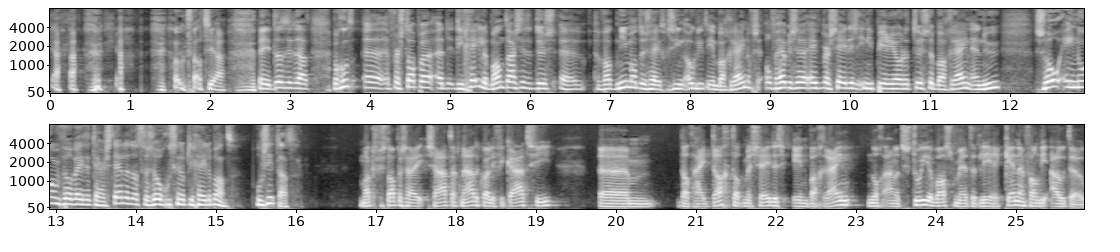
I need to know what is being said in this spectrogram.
ja, ja. Ook dat, ja. Nee, dat is inderdaad. Maar goed, uh, Verstappen, uh, die gele band, daar zit het dus, uh, wat niemand dus heeft gezien, ook niet in Bahrein. Of, of hebben ze, heeft Mercedes in die periode tussen Bahrein en nu zo enorm veel weten te herstellen dat ze zo goed zijn op die gele band? Hoe zit dat? Max Verstappen zei zaterdag na de kwalificatie um, dat hij dacht dat Mercedes in Bahrein nog aan het stoeien was met het leren kennen van die auto.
